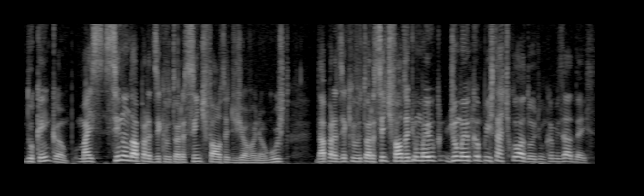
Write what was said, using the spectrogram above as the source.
do que em campo. Mas se não dá para dizer que o Vitória sente falta de Giovanni Augusto, dá para dizer que o Vitória sente falta de um meio de um meio-campista articulador, de um camisa 10,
